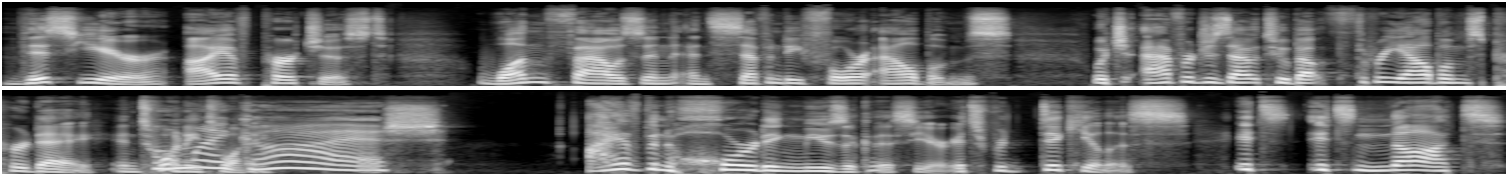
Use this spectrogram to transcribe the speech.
This year, I have purchased 1,074 albums, which averages out to about three albums per day in 2020. Oh my gosh. I have been hoarding music this year. It's ridiculous. It's it's not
